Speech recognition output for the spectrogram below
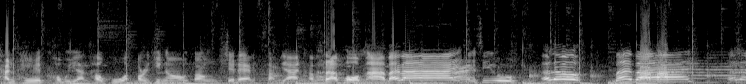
ชั้นเทพคอหมูย่างข้าวคั่วออริจินอลต้องเจ๊แดงสามย่านครับผมครับผม อ่าบ๊ายบาย บาย see you ฮัลโหลบ๊ายบาบ๊ายบายยฮัลโหล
